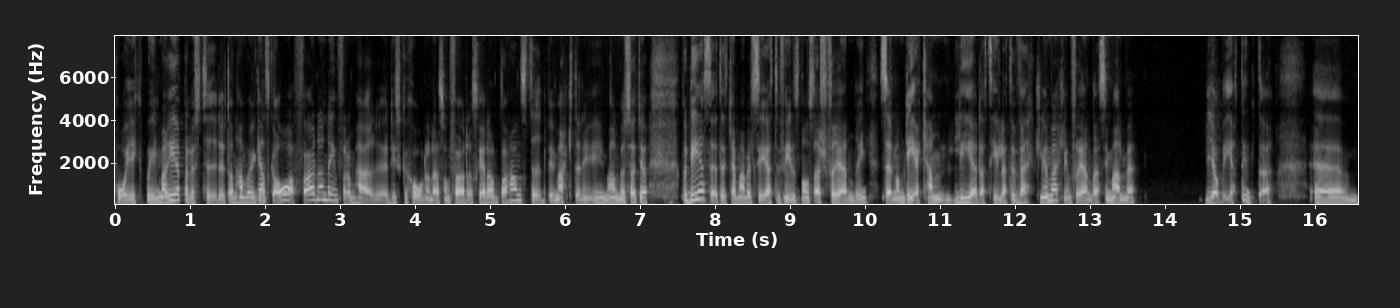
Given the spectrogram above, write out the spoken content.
pågick på Ilmar Reepalus tid, utan han var ju ganska avfärdande inför de här diskussionerna som fördes redan på hans tid vid makten i Malmö. Så att jag, på det sättet kan man väl se att det finns någon slags förändring. Sen om det kan leda till att det verkligen, verkligen förändras i Malmö, jag vet inte. Ehm,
